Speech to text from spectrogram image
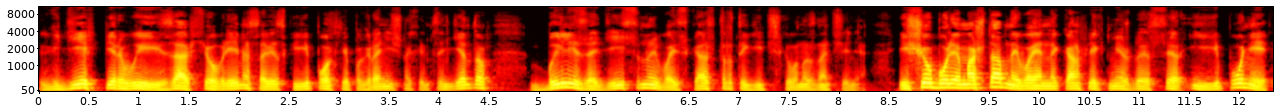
где впервые за все время советско-японских пограничных инцидентов – были задействованы войска стратегического назначения. Еще более масштабный военный конфликт между СССР и Японией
